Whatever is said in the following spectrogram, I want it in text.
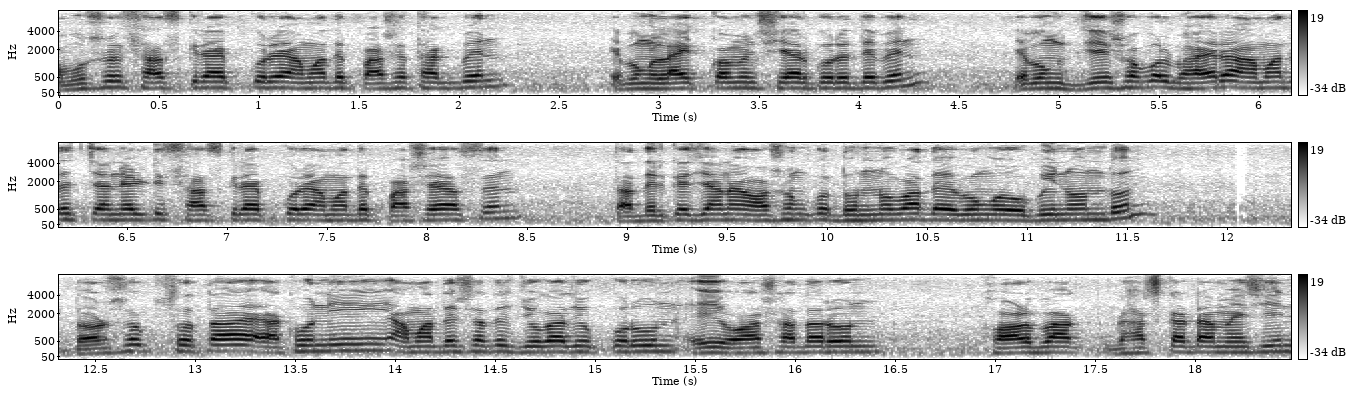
অবশ্যই সাবস্ক্রাইব করে আমাদের পাশে থাকবেন এবং লাইক কমেন্ট শেয়ার করে দেবেন এবং যে সকল ভাইরা আমাদের চ্যানেলটি সাবস্ক্রাইব করে আমাদের পাশে আছেন, তাদেরকে জানায় অসংখ্য ধন্যবাদ এবং অভিনন্দন। দর্শক শ্রোতা, এখনই আমাদের সাথে যোগাযোগ করুন এই অসাধারণ খড় বা ঘাস কাটা মেশিন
